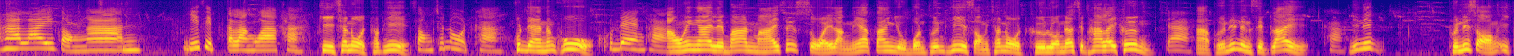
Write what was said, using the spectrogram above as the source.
15ไร่2งาน 20 ตารางวาค่ะกี่โฉนดครับพี่ 2โฉนดค่ะ คุดแดงทั้งคู่ คุดแดงค่ะ เอาง่ายๆเลยบ้านไม้สวยๆหลังเนี้ยตั้งอยู่บนพื้นที่2โฉนดคือรวมแล้ว 15 ไร่ครึ่งจ้าอ่าพื้นที่1 10 ไร่ ค่ะ นิดๆพื้นที่ 2 อีก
